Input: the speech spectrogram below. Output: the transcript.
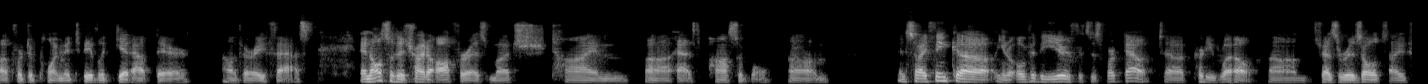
uh, for deployment, to be able to get out there uh, very fast, and also to try to offer as much time uh, as possible. Um, and so I think, you know, over the years, this has worked out pretty well. Um, so as a result, I've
